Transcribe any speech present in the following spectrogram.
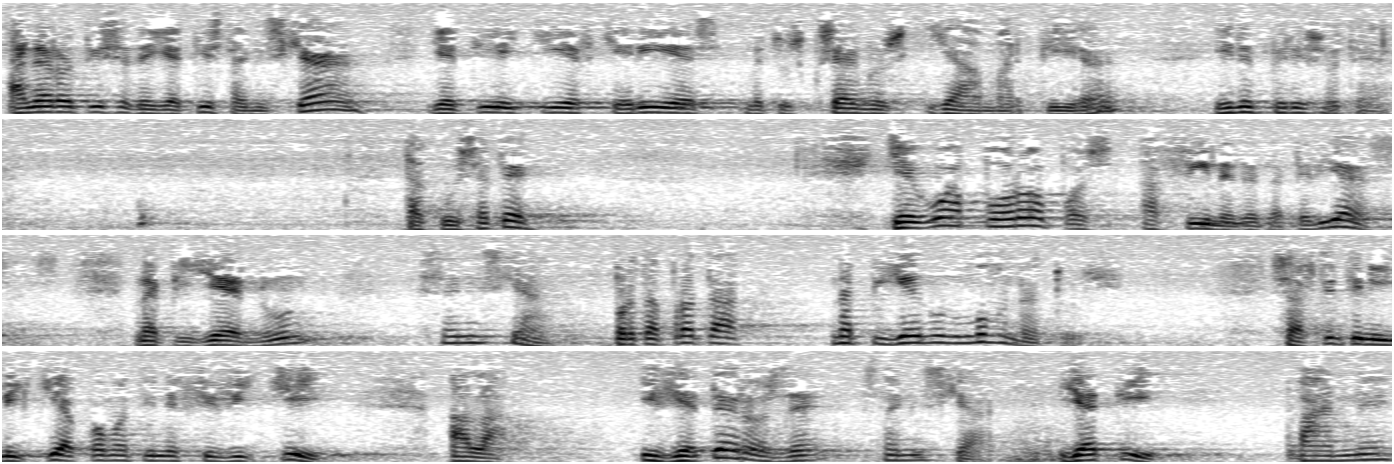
Αν ερωτήσετε γιατί στα νησιά γιατί εκεί οι ευκαιρίες με τους ξένους για αμαρτία είναι περισσότερα. Τα ακούσατε; Και εγώ απορώ πως αφήνετε τα παιδιά σας να πηγαίνουν στα νησιά. Πρώτα πρώτα να πηγαίνουν μόνα τους. Σε αυτή την ηλικία ακόμα την εφηβική αλλά ιδιαίτερος δε στα νησιά. Γιατί; Πάνε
